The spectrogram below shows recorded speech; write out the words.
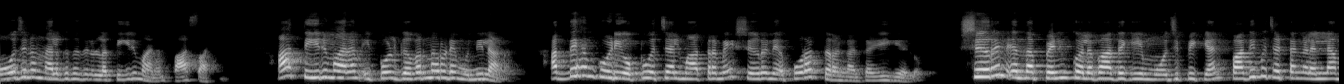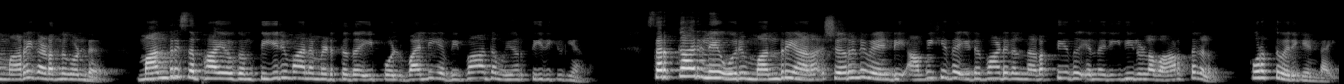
മോചനം നൽകുന്നതിനുള്ള തീരുമാനം പാസാക്കി. ആ തീരുമാനം ഇപ്പോൾ ഗവർണറുടെ മുന്നിലാണ്. അദ്ദേഹം കൂടി ഒപ്പുവെച്ചാൽ മാത്രമേ ഷെറിന് പുറത്തിറങ്ങാൻ കഴിയുകയുള്ളൂ. ഷെറിൻ എന്ന പെൺ കൊലപാതകയെ മോചിപ്പിക്കാൻ പതിവ് ചട്ടങ്ങളെല്ലാം മറികടന്നുകൊണ്ട് മന്ത്രിസഭായോഗം തീരുമാനമെടുത്തത് ഇപ്പോൾ വലിയ വിവാദം ഉയർത്തിയിരിക്കുകയാണ്. സർക്കാരിലെ ഒരു മന്ത്രിയാണ് ഷെറിനു വേണ്ടി അവിഹിത ഇടപാടുകൾ നടത്തിയത് എന്ന രീതിയിലുള്ള വാർത്തകളും പുറത്തു വരികയുണ്ടായി.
